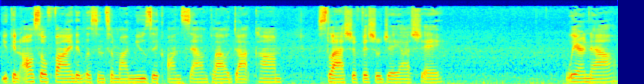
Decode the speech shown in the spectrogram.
You can also find and listen to my music on soundcloud.com slash official. We are now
